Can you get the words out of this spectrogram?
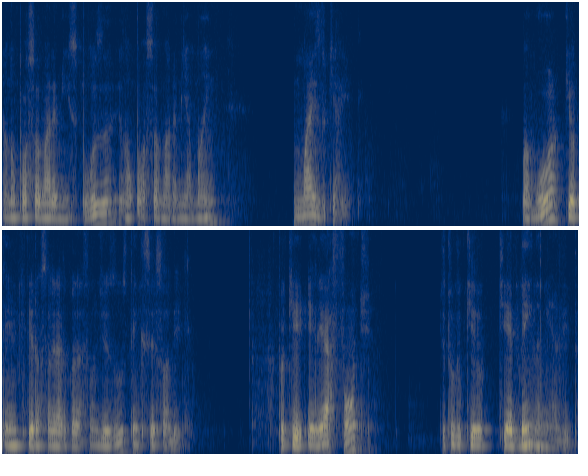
Eu não posso amar a minha esposa, eu não posso amar a minha mãe mais do que a Ele. O amor que eu tenho que ter ao Sagrado Coração de Jesus tem que ser só dele. Porque Ele é a fonte de tudo aquilo que é bem na minha vida,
